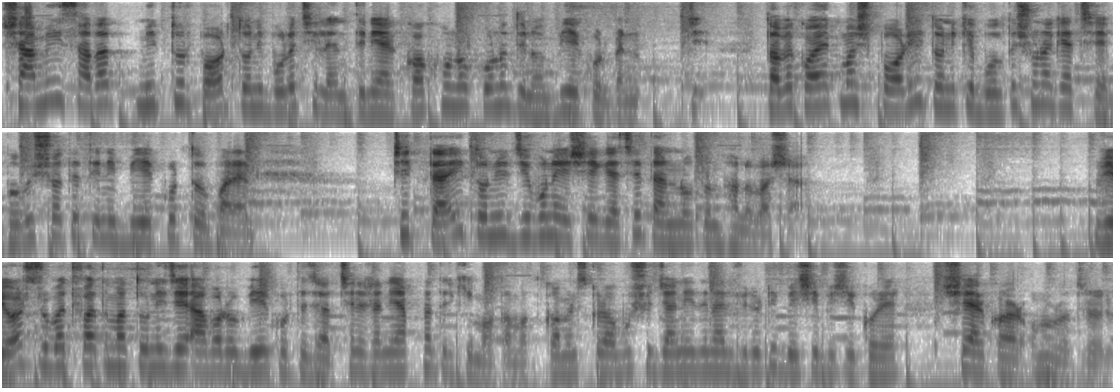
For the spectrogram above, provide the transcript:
স্বামী সাদাত মৃত্যুর পর তনি বলেছিলেন, তিনি আর কখনো কোনোদিনও বিয়ে করবেন না। তবে কয়েক মাস পরই তনিকে বলতে শোনা গেছে, ভবিষ্যতে তিনি বিয়ে করতেও পারেন। ঠিক তাই তনির জীবনে এসে গেছে তার নতুন ভালোবাসা। ভিউয়ার্স রুবাত ফাতেমা তনি যে আবারও বিয়ে করতে যাচ্ছেন, এটা নিয়ে আপনাদের কি মতামত? কমেন্টস করে অবশ্যই জানিয়ে দিন আর ভিডিওটি বেশি বেশি করে শেয়ার করার অনুরোধ রইল।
